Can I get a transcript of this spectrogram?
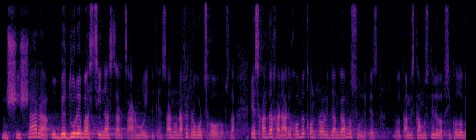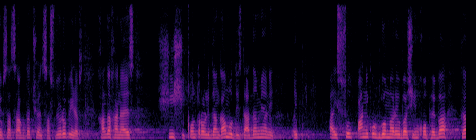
მშიშარა უბედურებას წინასწარ წარმოიდგენს. ანუ ნახეთ როგორ ცხოვრობს და ეს ხანდახან არის ხოლმე კონტროლიდან გამოსული. ეს ამის გამოცდილება ფსიქოლოგებსაც აქვს და ჩვენ სასულიერო პირებს. ხანდახან ეს შიში კონტროლიდან გამოდის და ადამიანი აი სულ პანიკურ მდგომარეობაში იმყოფება და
